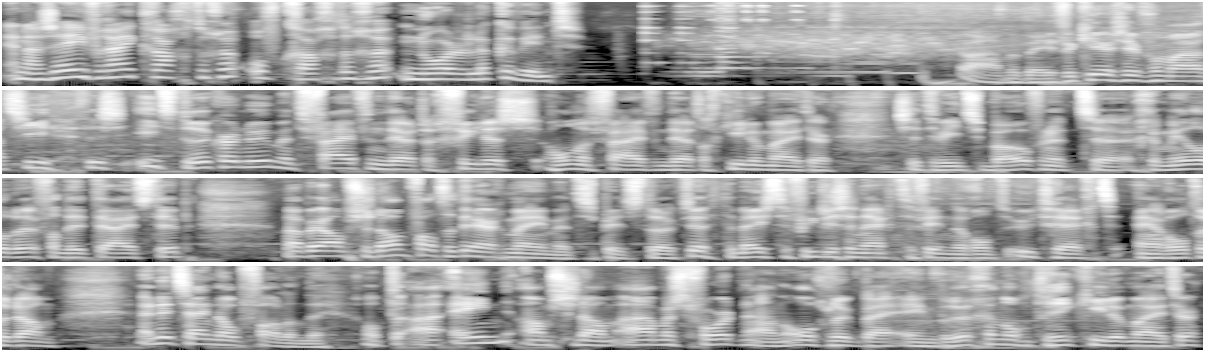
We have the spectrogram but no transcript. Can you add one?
en aan zee vrij krachtige... of krachtige noordelijke wind. ABB Verkeersinformatie. Het is iets drukker nu met 35 files, 135 kilometer. Zitten we iets boven het uh, gemiddelde van dit tijdstip. Maar bij Amsterdam valt het erg mee met de spitsdrukte. De meeste files zijn echt te vinden rond Utrecht en Rotterdam. En dit zijn de opvallende. Op de A1 Amsterdam-Amersfoort na een ongeluk bij Eembrugge nog 3 kilometer.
